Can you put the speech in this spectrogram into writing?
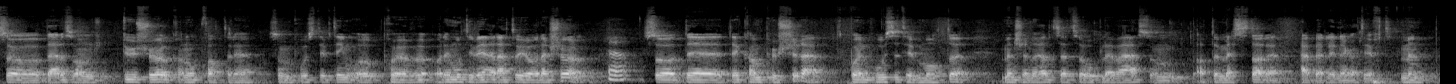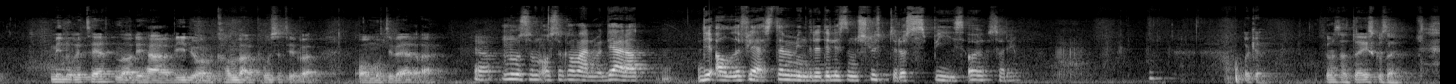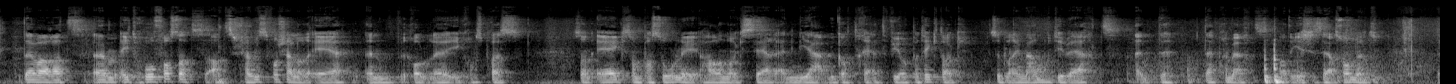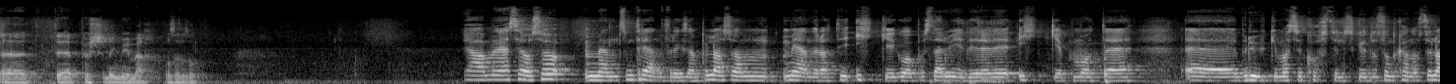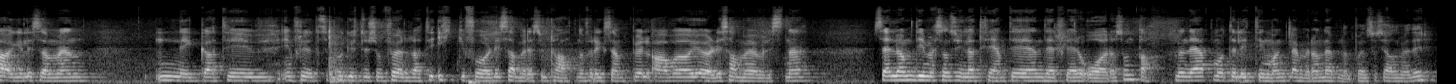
så det er det sånn du sjøl kan oppfatte det som en positiv ting, og prøve, og det motiverer deg til å gjøre det sjøl. Ja. Så det, det kan pushe deg på en positiv måte, men generelt sett så opplever jeg som at det meste av det er veldig negativt. Men minoriteten av de her videoene kan være positive og motivere deg. ja. Noe som også kan være med, det er at de aller fleste, med mindre de liksom slutter å spise Oi, sorry. Ok, Uansett, det jeg skulle si, det var at um, jeg tror fortsatt at kjønnsforskjeller er en rolle i kroppspress. Sånn, jeg som personlig har Når jeg ser en jævlig godt trent fyr på TikTok, så blir jeg mer motivert enn de deprimert for at jeg ikke ser sånn ut. Uh, det pusher meg mye mer, for å si det sånn. Ja, men jeg ser også menn som trener, for eksempel, da, som mener at de ikke går på steroider eller ikke på en måte eh, bruker masse kosttilskudd og sånt, kan også lage liksom en negativ innflytelse på gutter som føler at de ikke får de samme resultatene for eksempel, av å gjøre de samme øvelsene. Selv om de mest sannsynlig har trent i en del flere år. og sånt da. Men det er på en måte litt ting man glemmer å nevne på sosiale medier.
